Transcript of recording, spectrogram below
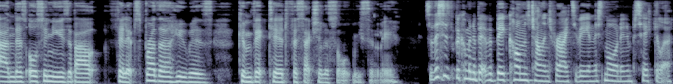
And there's also news about Phillip's brother who was convicted for sexual assault recently. So this is becoming a bit of a big comms challenge for ITV and this morning in particular.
